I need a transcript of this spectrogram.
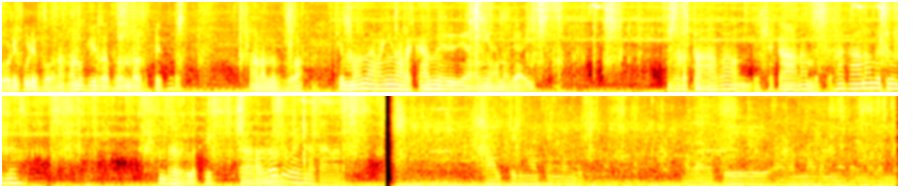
റോഡിൽ കൂടി പോകണം. നമുക്ക് ഈ റബ്ബർ തോട്ടത്തിൽ കൂടെ നടന്ന് പോവാം. ചുമ്മാ ഇറങ്ങി നടക്കാമെന്ന് കരുതി ഇറങ്ങിയാണ് ഗൈസ് ഇവിടെ താറാവുണ്ട്. പക്ഷെ കാണാൻ പറ്റും ആ കാണാൻ പറ്റുമല്ലോ. എന്താ വെള്ളത്തിൽ? താറാവ് അവരോട് പോയെന്നാ കാണാം താല്പര്യമാറ്റം കണ്ട് അതാകത്ത് അകന്നകന്നകന്നകന്ന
